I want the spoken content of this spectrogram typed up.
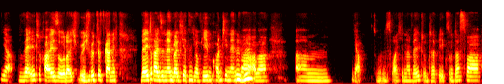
ja, Weltreise oder ich, mhm. ich würde es jetzt gar nicht Weltreise nennen, weil ich jetzt nicht auf jedem Kontinent war, mhm. aber ähm, ja, zumindest war ich in der Welt unterwegs und das war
